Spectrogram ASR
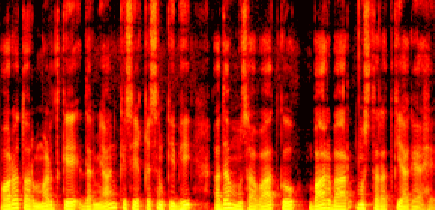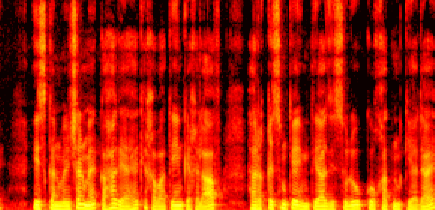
عورت اور مرد کے درمیان کسی قسم کی بھی عدم مساوات کو بار بار مسترد کیا گیا ہے۔ اس کنونشن میں کہا گیا ہے کہ خواتین کے خلاف ہر قسم کے امتیازی سلوک کو ختم کیا جائے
